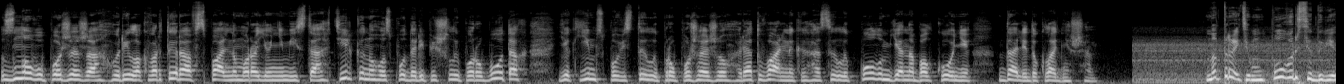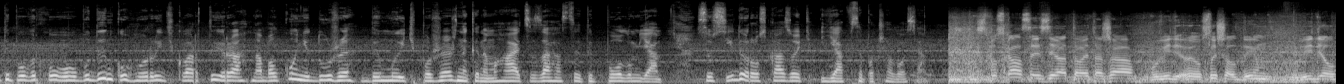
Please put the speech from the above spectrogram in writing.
Знову пожежа. Горіла квартира в спальному районі міста. Тільки но господарі пішли по роботах, як їм сповістили про пожежу. Рятувальники гасили полум'я на балконі. Далі докладніше. На третьому поверсі дев'ятиповерхового будинку горить квартира. На балконі дуже димить. Пожежники намагаються загасити полум'я. Сусіди розказують, як все почалося. Спускался из девятого этажа, увидел, услышал дым, увидел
